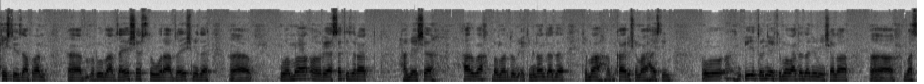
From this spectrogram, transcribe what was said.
کشت زعفران رو به افزایش است و را افزایش میده. و ما ریاست زراعت همیشه هر وقت به مردم اطمینان داده که ما همکار شما هستیم. و این تونیه که ما وعده دادیم انشالله بس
